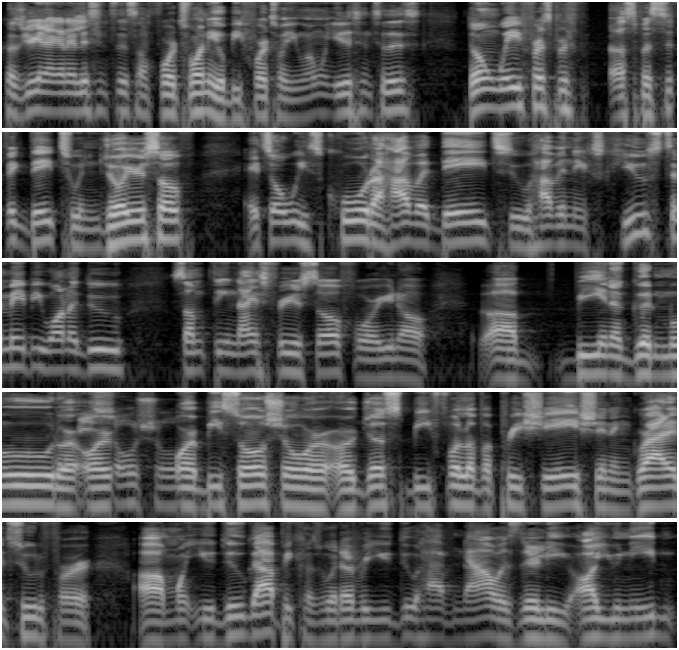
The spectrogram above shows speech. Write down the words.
because you're not gonna listen to this on 420. It'll be 421 when you listen to this. Don't wait for a, spe- a specific day to enjoy yourself. It's always cool to have a day to have an excuse to maybe want to do something nice for yourself, or you know, uh, be in a good mood, or Be or social. or be social, or or just be full of appreciation and gratitude for um what you do got because whatever you do have now is literally all you need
